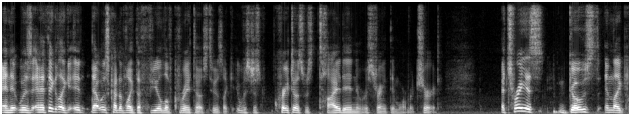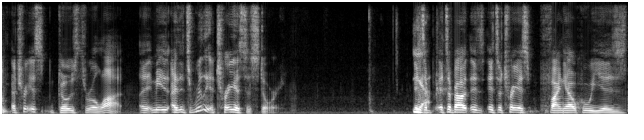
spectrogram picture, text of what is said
and it was and i think like it that was kind of like the feel of kratos too it's like it was just kratos was tied in and restrained and more matured. Atreus goes and like atreus goes through a lot. I mean it's really atreus's story. It's yeah. A, it's about it's, it's atreus finding out who he is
